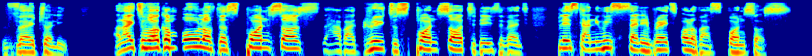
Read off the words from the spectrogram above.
virtually. I'd like to welcome all of the sponsors that have agreed to sponsor today's event. Please, can we celebrate all of our sponsors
